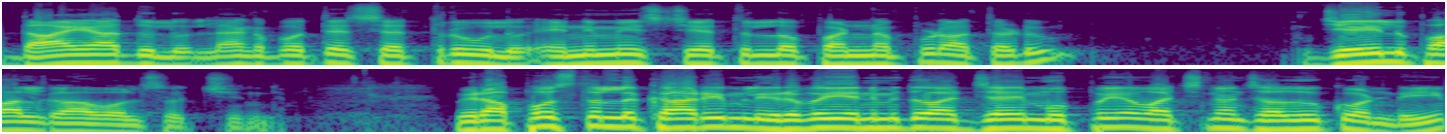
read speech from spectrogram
దాయాదులు లేకపోతే శత్రువులు ఎనిమిస్ చేతుల్లో పడినప్పుడు అతడు జైలు పాలు కావాల్సి వచ్చింది. మీరు అపోస్తల కార్యములు ఇరవై ఎనిమిదో అధ్యాయం ముప్పై వచనం చదువుకోండి.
